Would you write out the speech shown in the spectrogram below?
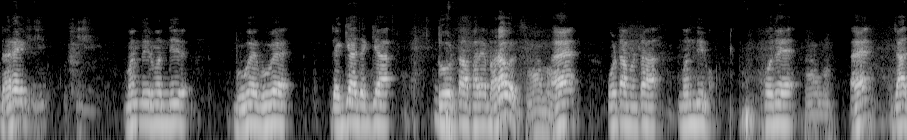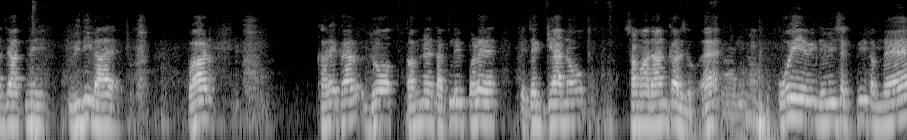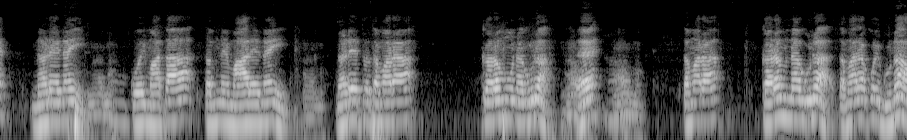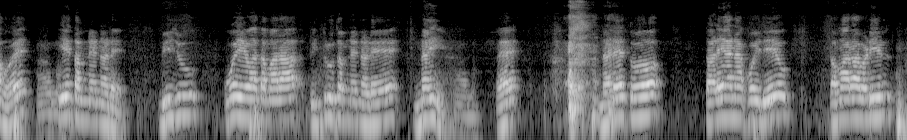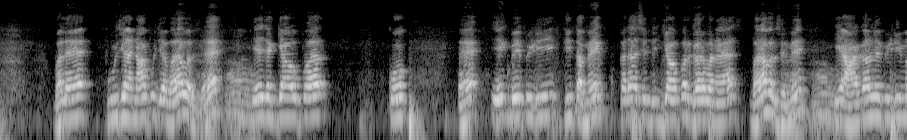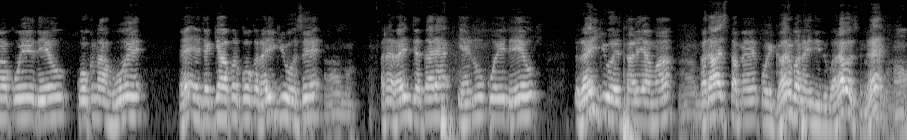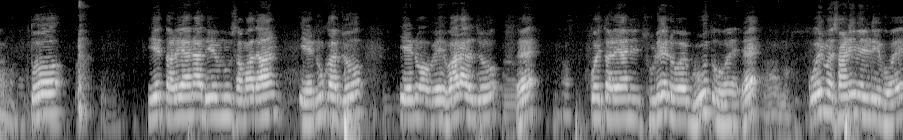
દરેક મંદિર મંદિર ભુવે ભુવે જગ્યા જગ્યા દોડતા ફરે બરાબર? હે મોટા મોટા મંદિર ખોદે હે? જાત જાતની વિધિ લાય પણ ખરેખર જો તમને તકલીફ પડે કે જગ્યાનું સમાધાન કરજો, હે? કોઈ એવી દેવી શક્તિ તમને નડે નહીં. કોઈ માતા તમને મારે નહીં. નડે તો તમારા કર્મોના ગુના, હે? તમારા કરમ ના ગુના, તમારા કોઈ ગુના હોય, એ તમને નડે. બીજું કોઈ એવા તમારા પિતૃ તમને નડે નહીં. હે? નડે તો તળિયાના કોઈ દેવ તમારા વડીલ ભલે પૂજા ના પૂજા બરાબર છે? એ જગ્યા ઉપર કોક હે એક બે પેઢી થી તમે કદાચ જગ્યા ઉપર ઘર બનાવ્યા બરાબર છે ને? એ આગળની પેઢીમાં કોઈ દેવ કોકના હોય હે એ જગ્યા ઉપર કોક રહી ગયું હશે અને રહીને જતા રહ્યા એનું કોઈ દેવ રહી ગયું હોય તળિયામાં કદાચ તમે કોઈ ઘર બનાવી દીધું બરાબર છે ને? તો એ તળિયાના દેવનું સમાધાન એનું કરજો એનો વ્યવહાર આલજો હે? કોઈ તળિયાની છૂડેલ હોય ભૂત હોય હે? કોઈ મસાણી મેળવી હોય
